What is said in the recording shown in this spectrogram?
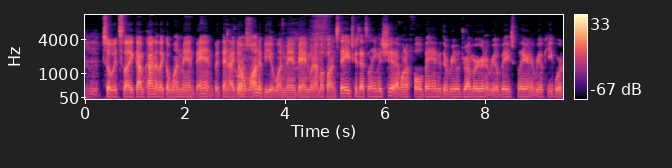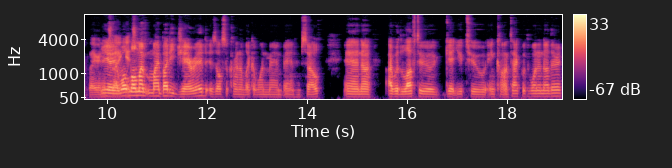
Mhm. So it's like I'm kind of like a one-man band. But then I don't want to be a one-man band when I'm up on stage because that's lame as shit. I want a full band with a real drummer and a real bass player and a real keyboard player. And it's yeah, like, well, well, my my buddy Jared is also kind of like a one man band himself, and uh, I would love to get you two in contact with one another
